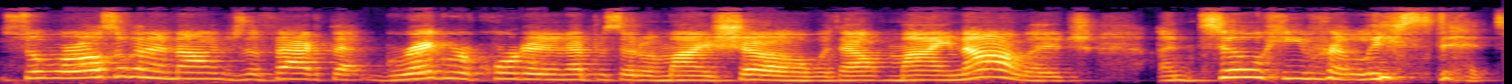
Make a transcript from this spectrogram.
So we're also going to acknowledge the fact that Greg recorded an episode of my show without my knowledge until he released it.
